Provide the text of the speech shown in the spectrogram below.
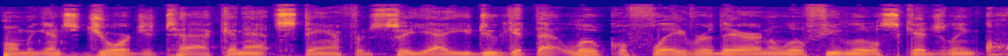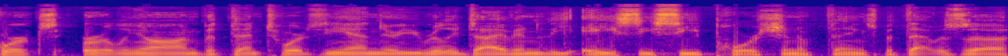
home against Georgia Tech, and at Stanford. So yeah, you do get that local flavor there and a little few little scheduling quirks early on, but then towards the end there, you really dive into the ACC portion of things. But that was uh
